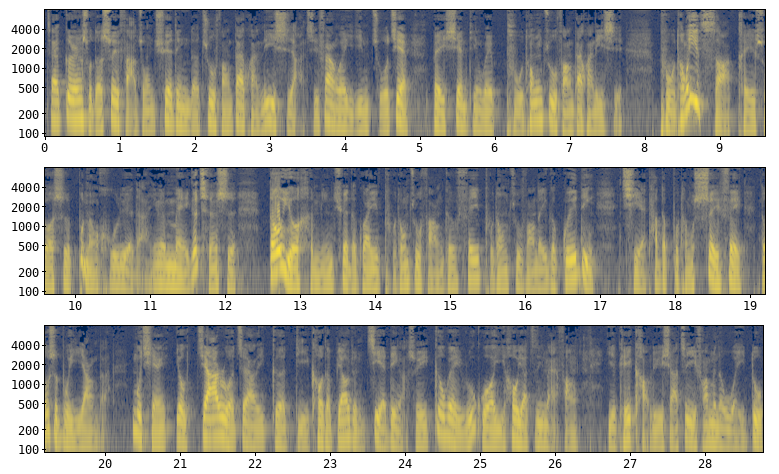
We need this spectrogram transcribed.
在个人所得税法中确定的住房贷款利息啊，其范围已经逐渐被限定为普通住房贷款利息。普通一词啊，可以说是不能忽略的，因为每个城市都有很明确的关于普通住房跟非普通住房的一个规定，且它的不同税费都是不一样的。目前又加入了这样一个抵扣的标准界定啊，所以各位如果以后要自己买房，也可以考虑一下这一方面的维度。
